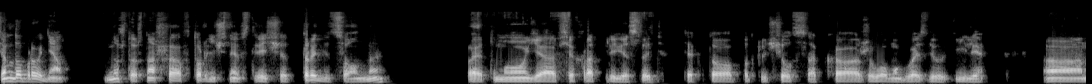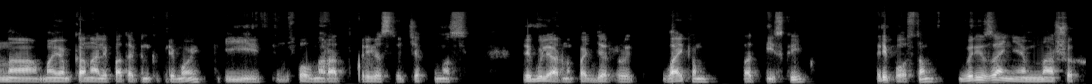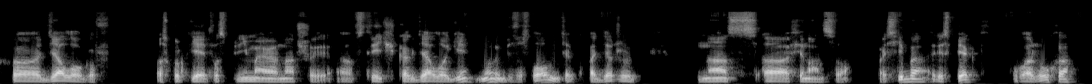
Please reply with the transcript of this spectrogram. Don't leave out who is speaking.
Speaker 1: Всем доброго дня. Ну что ж, наша вторничная встреча традиционная, поэтому я всех рад приветствовать. Те, кто подключился к живому гвоздю или э, на моем канале Потапенко Прямой. И, безусловно, рад приветствовать тех, кто нас регулярно поддерживает лайком, подпиской, репостом, вырезанием наших э, диалогов, поскольку я это воспринимаю наши э, встречи как диалоги, ну и, безусловно, те, кто поддерживает нас э, финансово. Спасибо, респект, уважуха.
